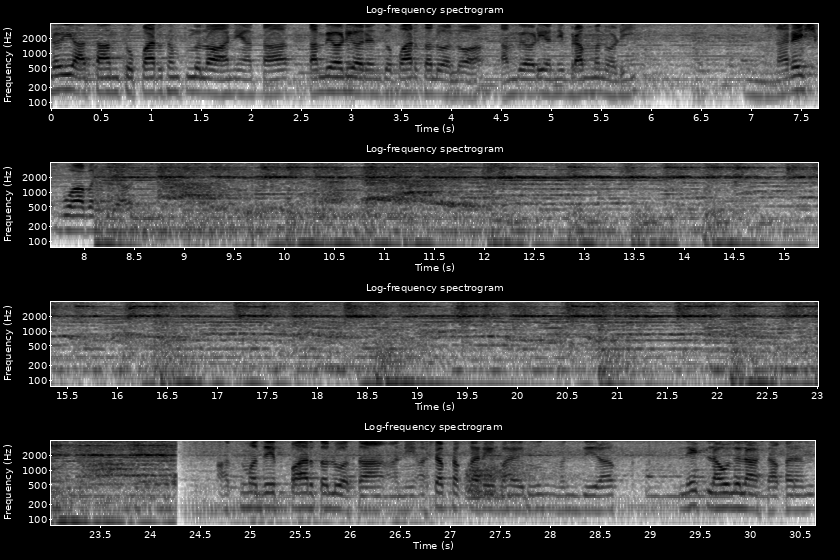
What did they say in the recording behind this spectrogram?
मंडळी आता आमचो पार संपलेलो आणि आता तांबेवाडीवाल्यांचो पार चालू आलो हा तांबेवाडी आणि ब्राह्मणवाडी. नरेश बुवा बसले. आतमध्ये पार चालू आता आणि अशा प्रकारे बाहेरून मंदिरात नेट लावलेला असा कारण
